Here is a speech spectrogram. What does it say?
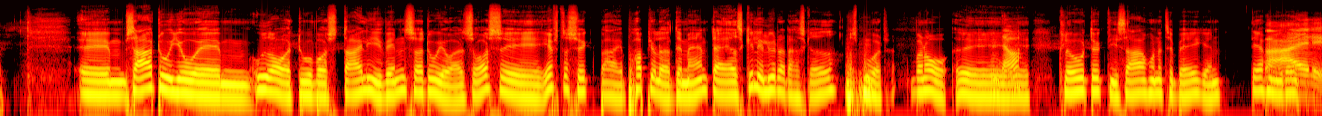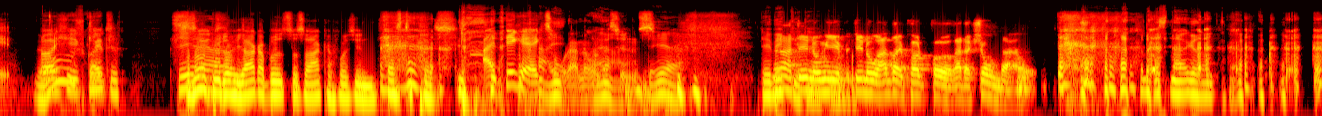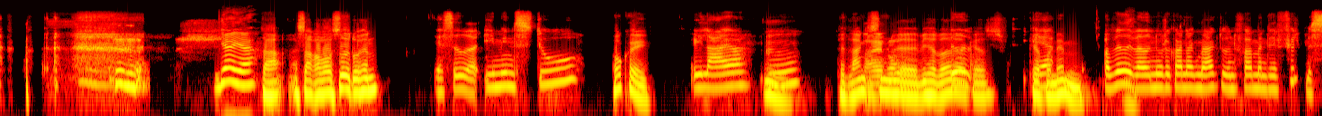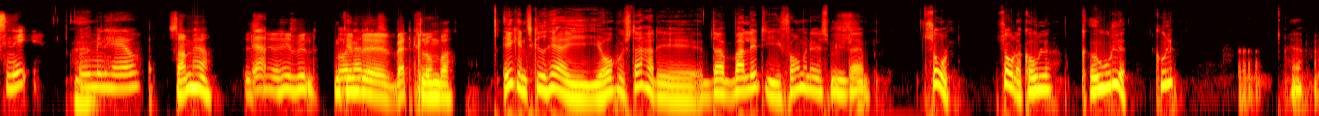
Øhm, Sara, du er jo, øhm, udover at du er vores dejlige ven, så er du jo altså også øh, eftersøgt by popular demand. Der er adskillige lytter, der har skrevet og spurgt, hvornår øh, Nå. kloge, dygtige Sara, hun er tilbage igen. Det er hun i dag. Nej, hvor hyggeligt. Det Og nu er- bytter Jakob ud, så Sara kan få sin faste plads. Ej, det kan jeg ikke tro, der er nogen, Nej, der nej, synes. Det er, det er vigtigt. det, er nogle, i- det er nogle andre i pod på redaktionen, der har der snakket om. ja, ja. Der, Sarah, hvor sidder du hen? Jeg sidder i min stue Okay. i lejre. Mm. Mm. Det er lang tid Nej, siden, hvor- vi, har været der, Ved- kan jeg, kan jeg Ja. fornemme. Og ved I hvad, nu er der godt nok mørkt udenfor, men det er fyldt med sne Ja. ude i min have. Samme her. Det Ja. ser helt vildt. En Underligt. kæmpe vatklumper. Ikke en skid her i, i Aarhus. Der, har det, der var lidt i formiddags, men der er sol. Sol og kugle. Kugle. Kulde.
